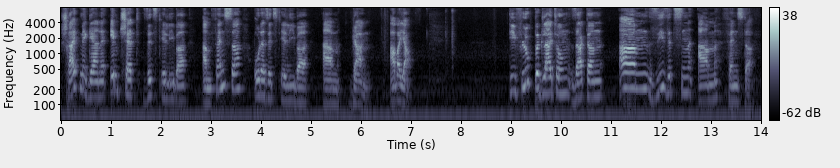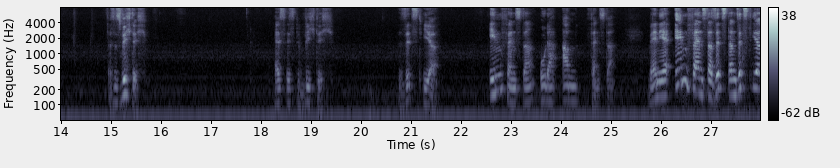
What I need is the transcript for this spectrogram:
Schreibt mir gerne im Chat, sitzt ihr lieber am Fenster oder sitzt ihr lieber am Gang? Aber ja. Die Flugbegleitung sagt dann, ähm, Sie sitzen am Fenster. Das ist wichtig. Es ist wichtig. Sitzt ihr im Fenster oder am Fenster? Wenn ihr im Fenster sitzt, dann sitzt ihr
